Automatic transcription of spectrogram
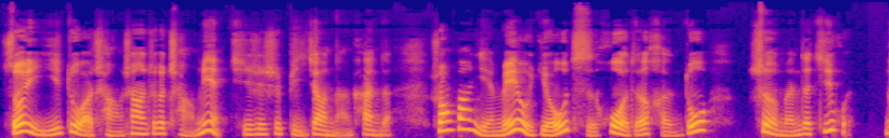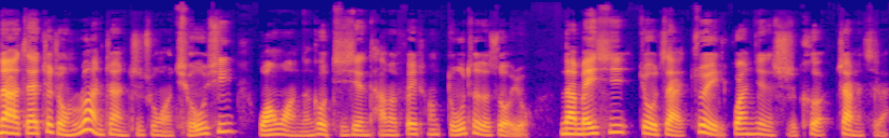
所以一度啊，场上这个场面其实是比较难看的，双方也没有由此获得很多射门的机会。那在这种乱战之中啊，球星往往能够体现他们非常独特的作用。那梅西就在最关键的时刻站了起来，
